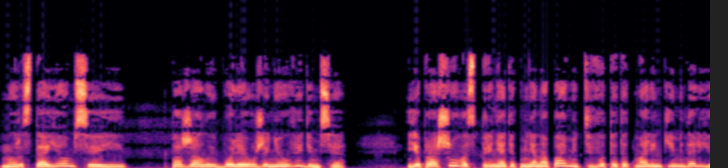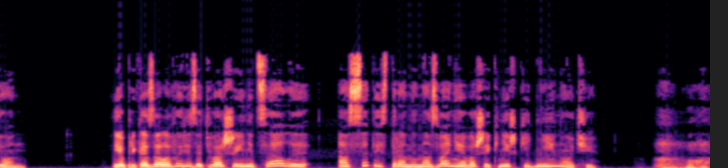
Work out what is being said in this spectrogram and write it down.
Мы расстаемся и, пожалуй, более уже не увидимся. Я прошу вас принять от меня на память вот этот маленький медальон. Я приказала вырезать ваши инициалы, а с этой стороны название вашей книжки «Дни и ночи». О,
